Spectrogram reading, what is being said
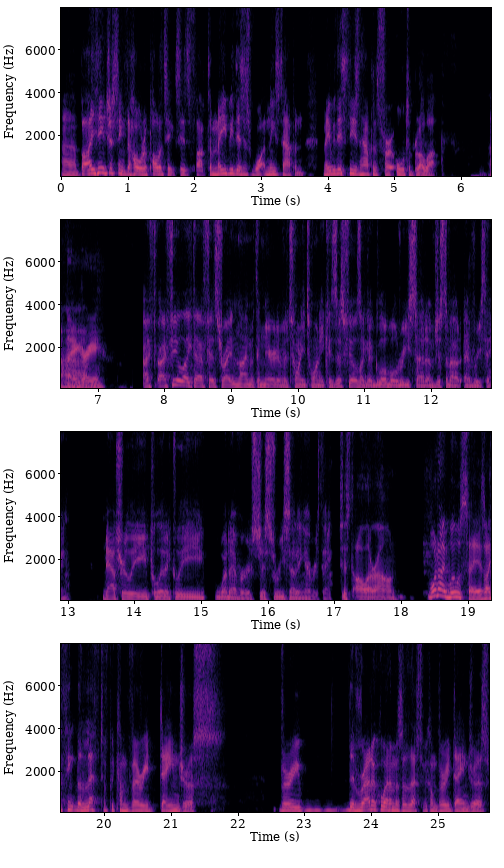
Uh, but I think just think the whole of politics is fucked, and maybe this is what needs to happen. Maybe this needs to happen for it all to blow up. Um, I agree. I, f- I feel like that fits right in line with the narrative of 2020 because this feels like a global reset of just about everything, naturally, politically, whatever. It's just resetting everything, just all around. What I will say is, I think the left have become very dangerous very the radical elements of the left have become very dangerous,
